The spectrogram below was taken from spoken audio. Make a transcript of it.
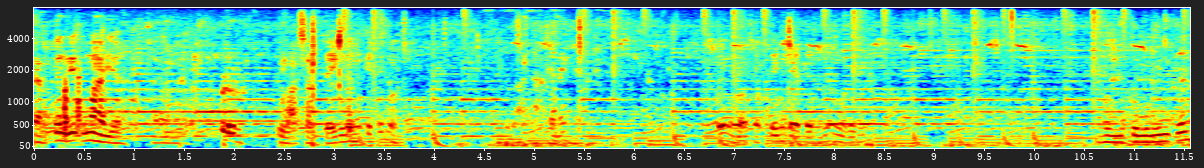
geserkan dia kumaha ya caranya Masak dengan gitu loh. Tapi nggak setting kayak temen Belum kan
